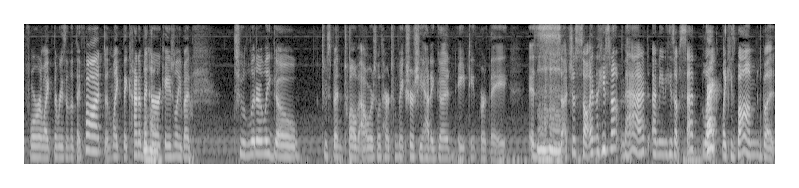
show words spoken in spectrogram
for like the reason that they fought and like they kind of bicker Mhm. occasionally, but to literally go to spend 12 hours with her to make sure she had a good 18th birthday is Mhm. such a solid and he's not mad i mean he's upset like Right. like he's bummed but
